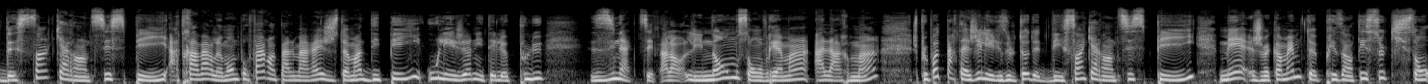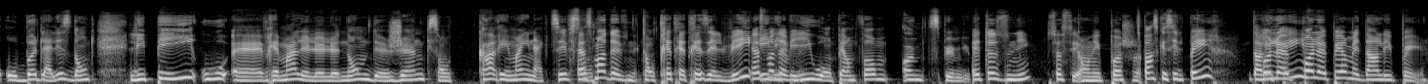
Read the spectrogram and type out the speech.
de 146 pays à travers le monde pour faire un palmarès justement des pays où les jeunes étaient le plus inactifs. Alors, les nombres sont vraiment alarmants. Je peux pas te partager les résultats de, des 146 pays, mais je vais quand même te présenter ceux qui sont au bas de la liste. Donc, les pays où euh, vraiment le, le, le nombre de jeunes qui sont carrément inactifs sont, sont, très, très, très élevés et les deviner. pays où on performe un petit peu mieux. États-Unis, ça, c'est, on n'est pas... Tu penses que c'est le pire? Dans pas, les le, pires? pas le pire, mais dans les pires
